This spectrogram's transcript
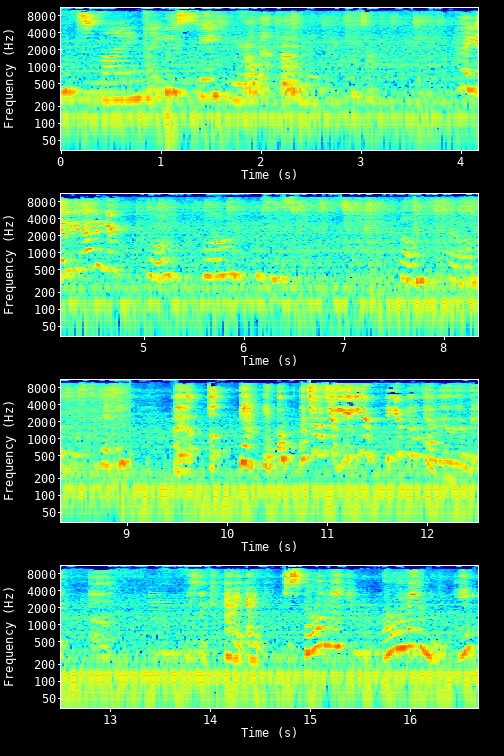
It's fine. I can just stay here. I gotta get out of here. Come, come. Um, I don't want the police to get me. I, uh, uh, Yeah, yeah. Oh, watch out, watch out. Your ear, your ear popped out. okay, okay, okay. Uh, let me think. Alright, alright. Just follow me. Follow my lead, okay?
